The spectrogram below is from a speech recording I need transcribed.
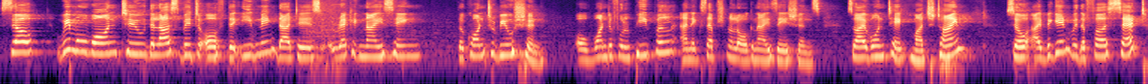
So we move on to the last bit of the evening that is recognizing the contribution of wonderful people and exceptional organizations. So I won't take much time. So I begin with the first set.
